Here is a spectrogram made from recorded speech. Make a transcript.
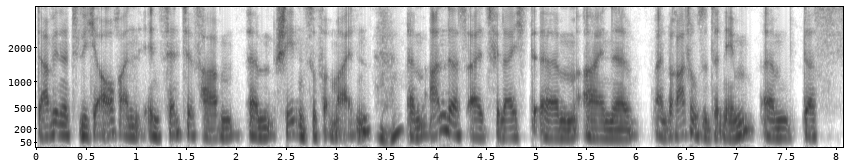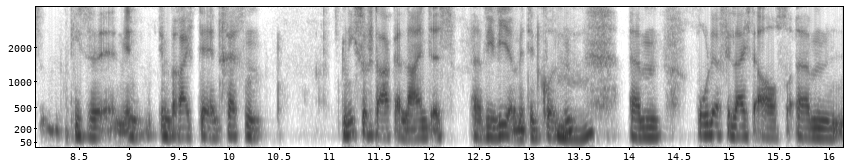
da wir natürlich auch ein Incentive haben, ähm, Schäden zu vermeiden. Mhm. Ähm, anders als vielleicht ähm, eine, ein Beratungsunternehmen, ähm, das diese in, im Bereich der Interessen nicht so stark aligned ist äh, wie wir mit den Kunden. Mhm. Ähm, oder vielleicht auch ähm,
